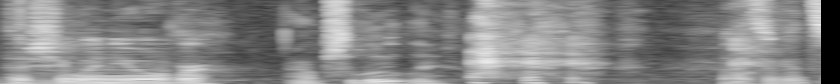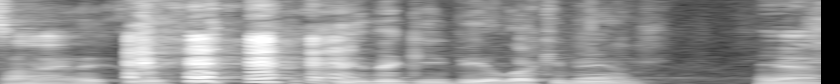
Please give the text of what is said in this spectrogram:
Does she win you over? Absolutely. That's a good sign. I, I, I think you'd be a lucky man. Yeah.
